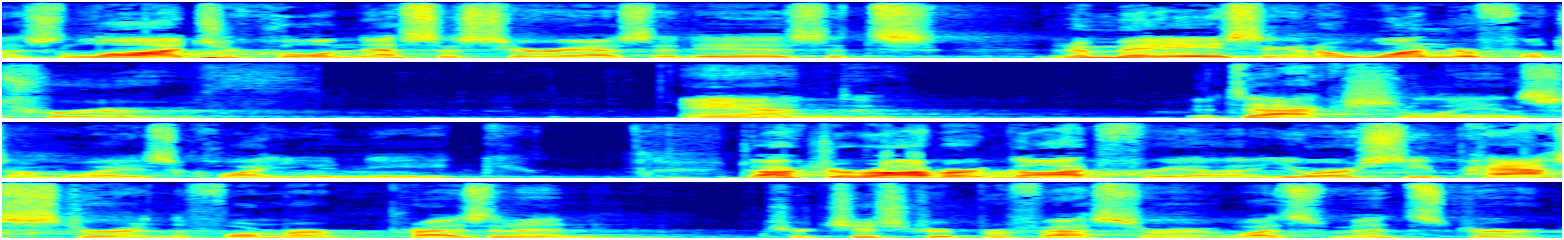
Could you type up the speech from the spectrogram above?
As logical and necessary as it is, it's an amazing and a wonderful truth. And it's actually, in some ways, quite unique. Dr. Robert Godfrey, a URC pastor and the former president and church history professor at Westminster,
